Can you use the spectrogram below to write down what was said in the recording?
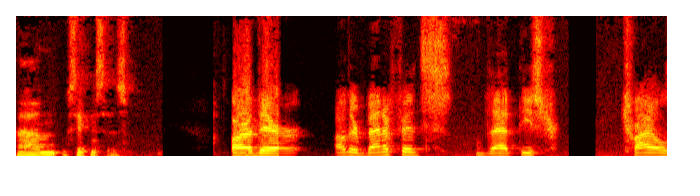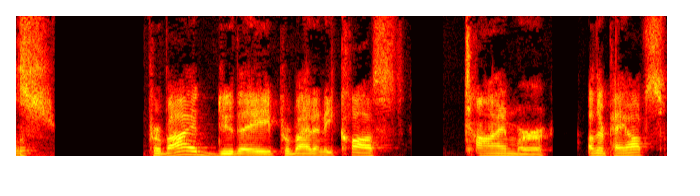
um, sicknesses. Are there other benefits that these tr- trials provide? Do they provide any cost, time, or other payoffs?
